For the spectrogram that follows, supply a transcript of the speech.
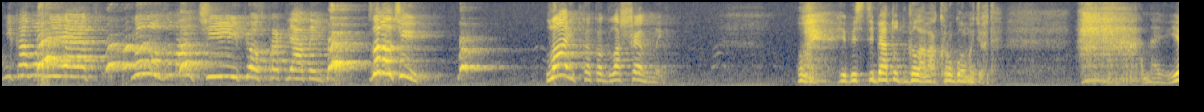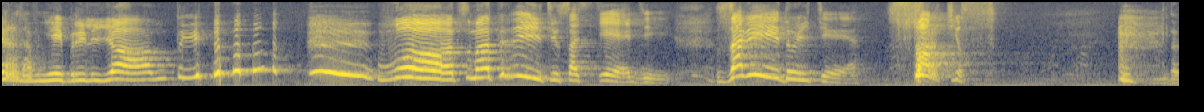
Никого нет! Ну, замолчи, пес проклятый! Замолчи! Лает, как оглашенный. Ой, и без тебя тут голова кругом идет. А, наверное, в ней бриллианты. Вот, смотрите, соседи, завидуйте, ссорьтесь. Да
